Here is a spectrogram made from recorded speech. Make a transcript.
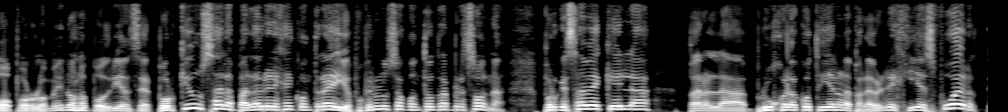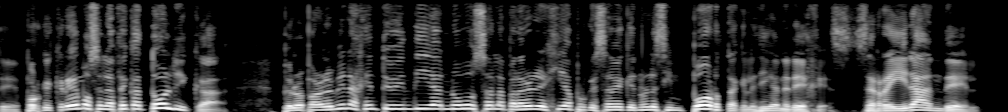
o por lo menos lo podrían ser. ¿Por qué usa la palabra hereje contra ellos? ¿Por qué no lo usa contra otra persona? Porque sabe que la, para la brújula cotidiana la palabra herejía es fuerte, porque creemos en la fe católica. Pero para la gente hoy en día no va a usar la palabra herejía porque sabe que no les importa que les digan herejes, se reirán de él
